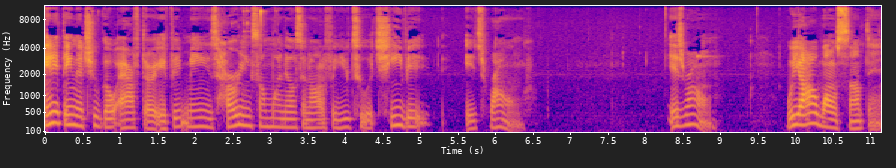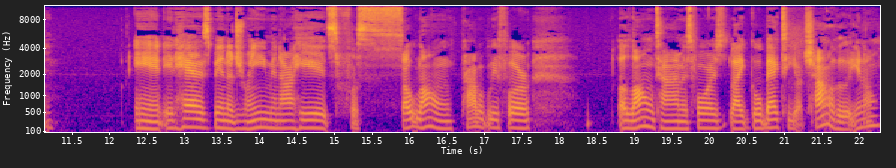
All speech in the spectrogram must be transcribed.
Anything that you go after, if it means hurting someone else in order for you to achieve it, it's wrong. It's wrong. We all want something and it has been a dream in our heads for so long, probably for a long time, as far as like go back to your childhood, you know?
